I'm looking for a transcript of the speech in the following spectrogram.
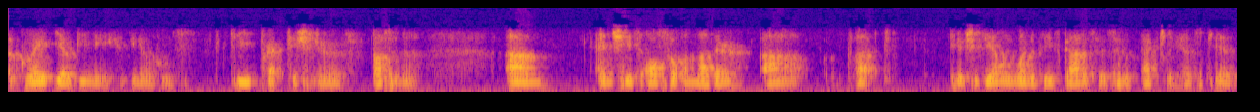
a great yogini, you know, who's deep practitioner of asana. Um, and she's also a mother, uh, but you know, she's the only one of these goddesses who actually has kids.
